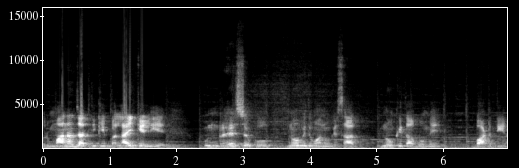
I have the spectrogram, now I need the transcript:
और मानव जाति की भलाई के लिए उन रहस्यों को नौ विद्वानों के साथ नौ किताबों में बांट दिया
